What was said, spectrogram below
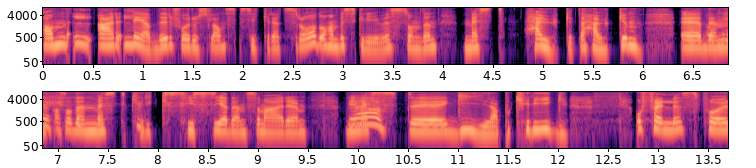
Han er leder for Russlands sikkerhetsråd, og han beskrives som den mest haukete hauken. Eh, Den, okay. Altså den mest krigshissige, den som er eh, Ja. mest eh, gira på krig. Og felles for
